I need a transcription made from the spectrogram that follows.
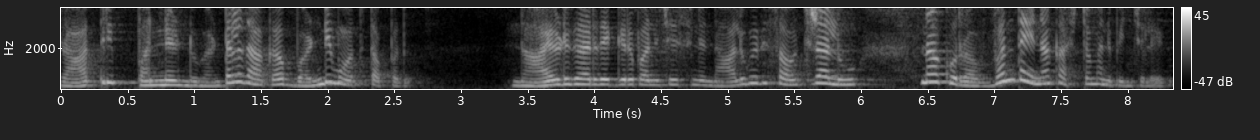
రాత్రి పన్నెండు గంటల దాకా బండి మోత తప్పదు. నాయుడు గారి దగ్గర పనిచేసిన నాలుగైదు సంవత్సరాలు నాకు రవ్వంతైనా కష్టం అనిపించలేదు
